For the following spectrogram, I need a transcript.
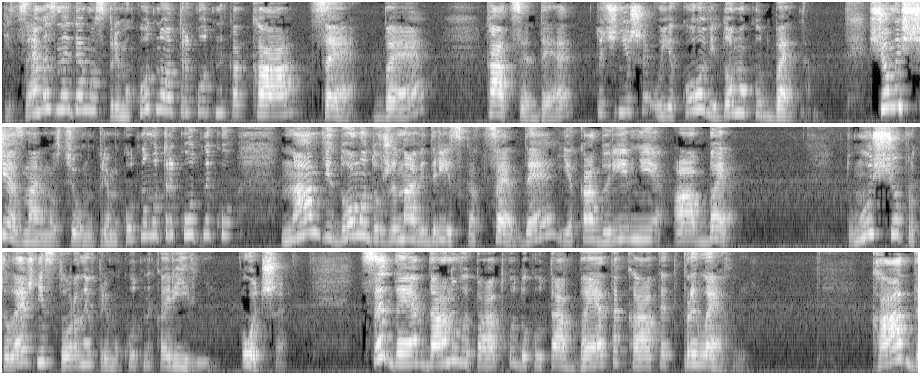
І це ми знайдемо з прямокутного трикутника КЦБ, КЦД, точніше, у якого відомо кут бета. Що ми ще знаємо в цьому прямокутному трикутнику? Нам відома довжина відрізка CD, яка дорівнює АБ, тому що протилежні сторони в прямокутника рівні. Отже, CD в даному випадку до кута бета катет прилеглий. КД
